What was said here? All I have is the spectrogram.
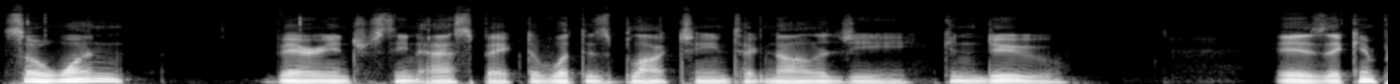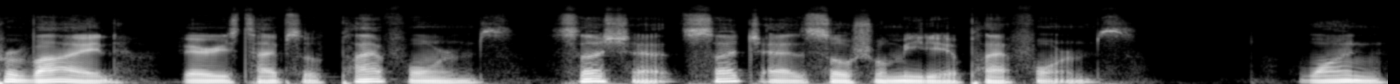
So, one very interesting aspect of what this blockchain technology can do is it can provide various types of platforms, such as such as social media platforms. One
